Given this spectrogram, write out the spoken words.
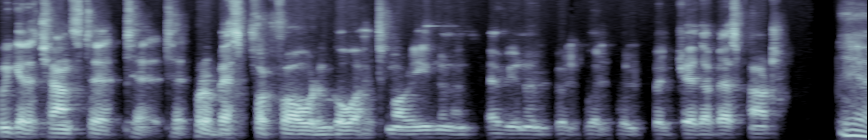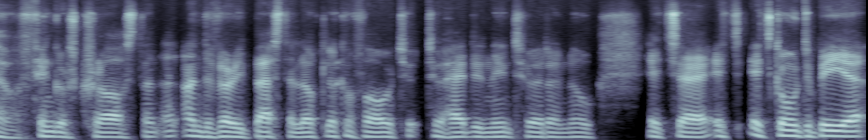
we get a chance to, to, to put our best foot forward and go ahead tomorrow evening and everyone will, will, will, will play their best part. Yeah, well, fingers crossed, and, and the very best of luck. Looking forward to, to heading into it. I know it's uh, it's it's going to be a,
